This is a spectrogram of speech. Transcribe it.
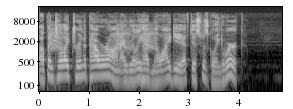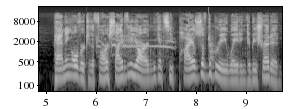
Up until I turned the power on, I really had no idea if this was going to work. Panning over to the far side of the yard, we can see piles of debris waiting to be shredded.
